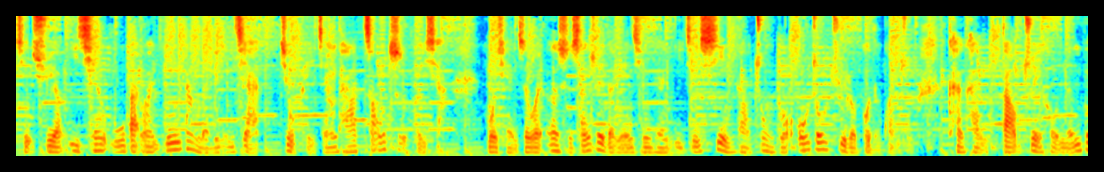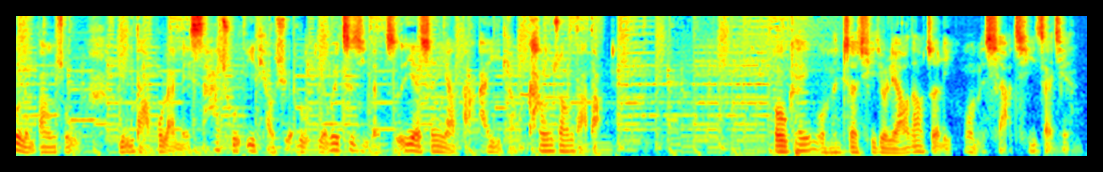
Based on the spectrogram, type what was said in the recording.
仅需要一千五百万英镑的廉价就可以将他招至麾下。目前，这位二十三岁的年轻人已经吸引到众多欧洲俱乐部的关注，看看到最后能不能帮助云达不莱梅杀出一条血路，也为自己的职业生涯打开一条康庄大道。OK，我们这期就聊到这里，我们下期再见。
